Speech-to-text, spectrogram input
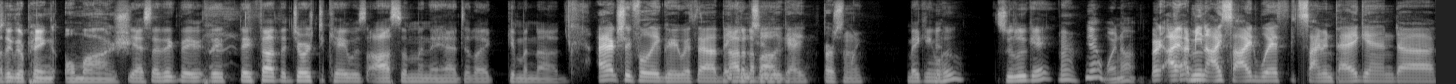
I think they're paying homage. Yes, I think they, they they thought that George Takei was awesome, and they had to like give him a nod. I actually fully agree with uh, Not making an Sulu gay, personally. Making who? Sulu gay? yeah, why not? But I, I mean, I side with Simon Pegg and uh,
